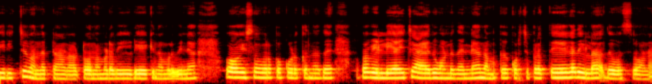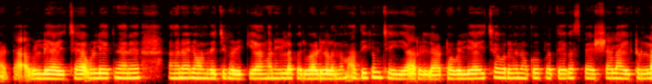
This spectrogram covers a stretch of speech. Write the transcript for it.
തിരിച്ച് വന്നിട്ടാണ് കേട്ടോ നമ്മുടെ വീഡിയോയ്ക്ക് നമ്മൾ പിന്നെ വോയിസ് ഓവറൊക്കെ കൊടുക്കുന്നത്. അപ്പോൾ വെള്ളിയാഴ്ച ആയതുകൊണ്ട് തന്നെ നമുക്ക് കുറച്ച് പ്രത്യേകതയുള്ള ദിവസമാണ് കേട്ടോ. വെള്ളിയാഴ്ച വെള്ളിയാഴ്ച ഞാൻ അങ്ങനെ നോൺ വെജ് കഴിക്കുക അങ്ങനെയുള്ള പരിപാടികളൊന്നും അധികം ചെയ്യാറില്ല കേട്ടോ. വെള്ളിയാഴ്ച പറയുമ്പോൾ നമുക്ക് പ്രത്യേക സ്പെഷ്യലായിട്ടുള്ള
